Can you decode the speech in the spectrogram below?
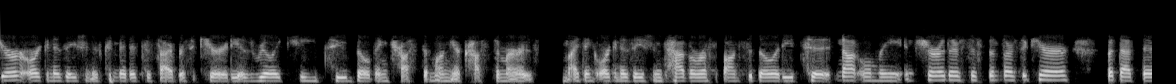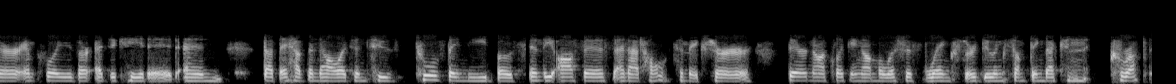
your organization is committed to cybersecurity is really key to building trust among your customers. I think organizations have a responsibility to not only ensure their systems are secure, but that their employees are educated and that they have the knowledge and tools they need both in the office and at home to make sure they're not clicking on malicious links or doing something that can corrupt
